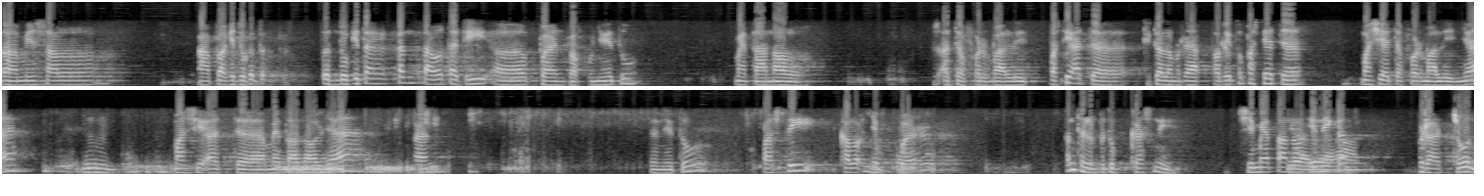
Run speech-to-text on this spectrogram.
eh, misal apa gitu, tentu kita kan tahu tadi eh, bahan bakunya itu metanol, terus ada formalin, pasti ada di dalam reaktor itu pasti ada masih ada formalinnya, hmm. masih ada metanolnya, kan? Dan itu pasti kalau nyebar kan dalam bentuk gas nih. Si metanol Iya, ini iya. kan beracun.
